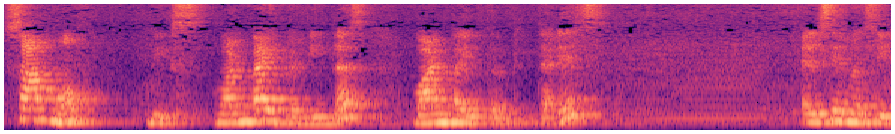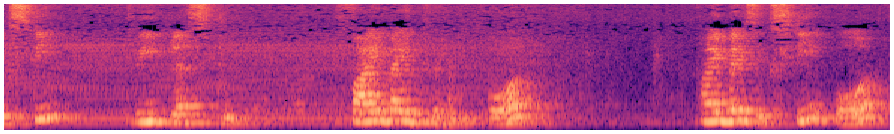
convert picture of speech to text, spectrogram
sum of these 1 by 20 plus 1 by 30. That is LCM is 60, 3 plus 2, 5 by 20 or 5 by 60 or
